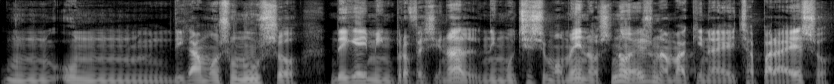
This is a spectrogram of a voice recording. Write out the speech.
un, digamos, un uso de gaming profesional, ni muchísimo menos. No es una máquina hecha para eso.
